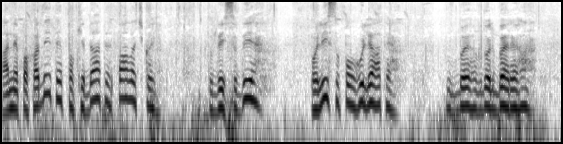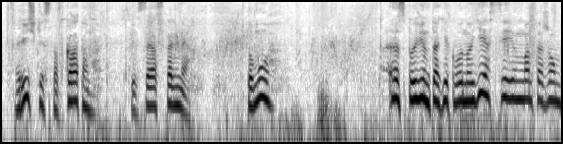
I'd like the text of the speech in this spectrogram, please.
а не походити, покидати паличкою туди-сюди, по лісу погуляти вдоль берега, річки, ставка там і все остальне. Тому розповім так, як воно є з цим монтажом.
